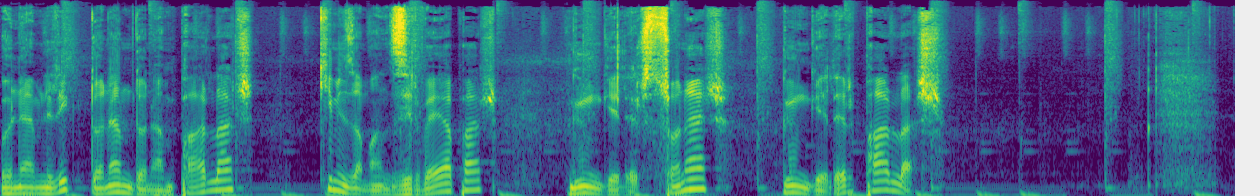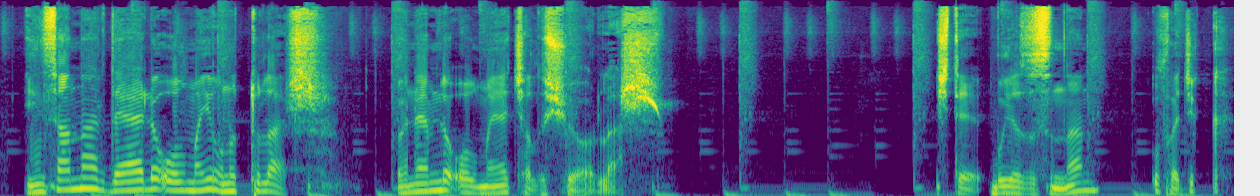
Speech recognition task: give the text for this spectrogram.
Önemlilik dönem dönem parlar, kimi zaman zirve yapar, gün gelir söner, gün gelir parlar. İnsanlar değerli olmayı unuttular. Önemli olmaya çalışıyorlar. İşte bu yazısından ufacık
